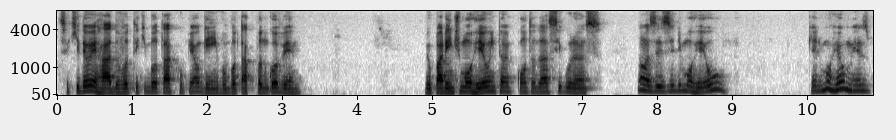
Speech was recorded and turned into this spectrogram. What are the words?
isso aqui deu errado, vou ter que botar a culpa em alguém, vou botar a culpa no governo. Meu parente morreu, então é por conta da segurança. Não, às vezes ele morreu que ele morreu mesmo.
